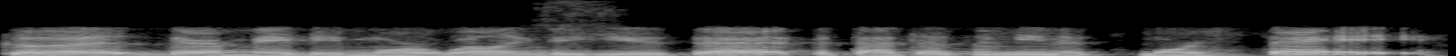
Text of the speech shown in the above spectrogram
good, they're maybe more willing to use it, but that doesn't mean it's more safe.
